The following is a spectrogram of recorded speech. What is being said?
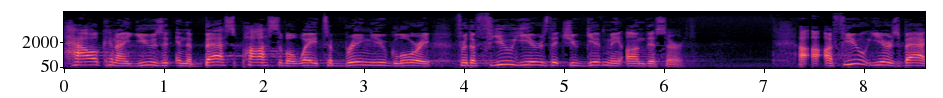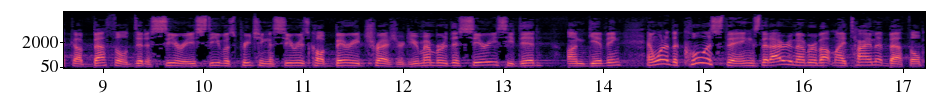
how can I use it in the best possible way to bring you glory for the few years that you give me on this earth? A, a few years back, uh, Bethel did a series. Steve was preaching a series called Buried Treasure. Do you remember this series he did on giving? And one of the coolest things that I remember about my time at Bethel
